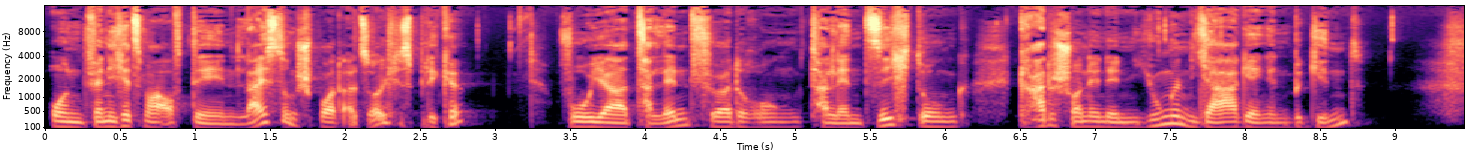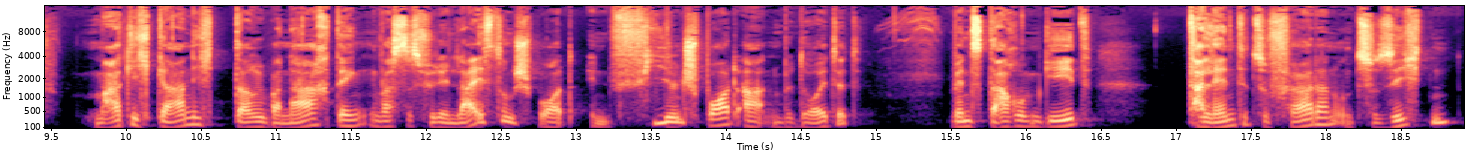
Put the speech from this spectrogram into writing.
Und wenn ich jetzt mal auf den Leistungssport als solches blicke, wo ja Talentförderung, Talentsichtung gerade schon in den jungen Jahrgängen beginnt, mag ich gar nicht darüber nachdenken, was das für den Leistungssport in vielen Sportarten bedeutet, wenn es darum geht, Talente zu fördern und zu sichten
